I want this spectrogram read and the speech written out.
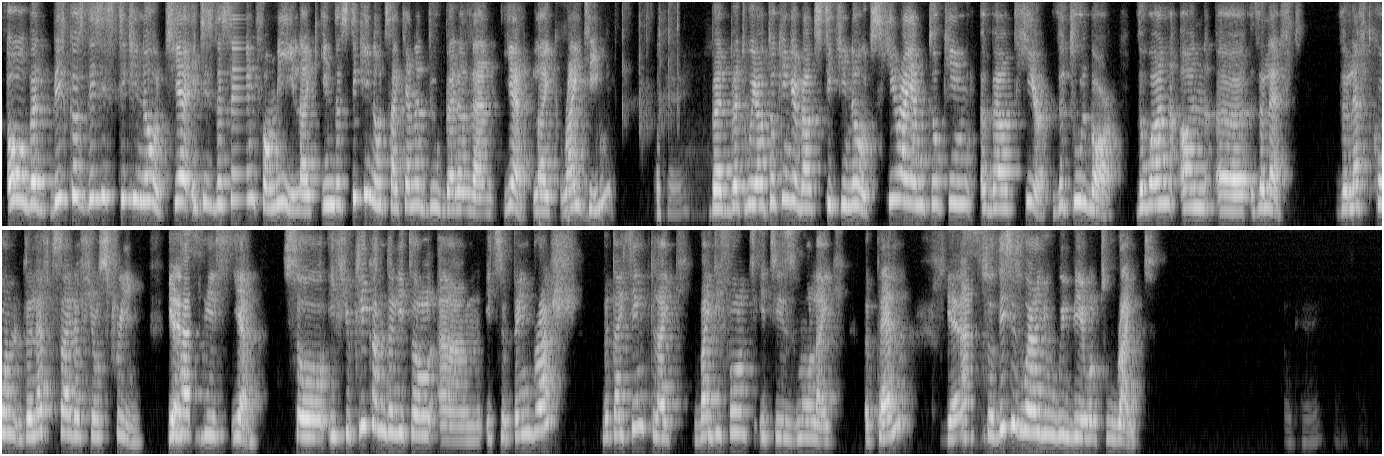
Oh, but because this is sticky notes, yeah, it is the same for me. Like in the sticky notes, I cannot do better than, yeah, like writing. Okay but but we are talking about sticky notes. Here I am talking about here, the toolbar, the one on uh, the left, the left corner, the left side of your screen. You yes. have this, yeah. So if you click on the little, um, it's a paintbrush, but I think like by default, it is more like a pen. Yes. And so this is where you will be able to write. Okay.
